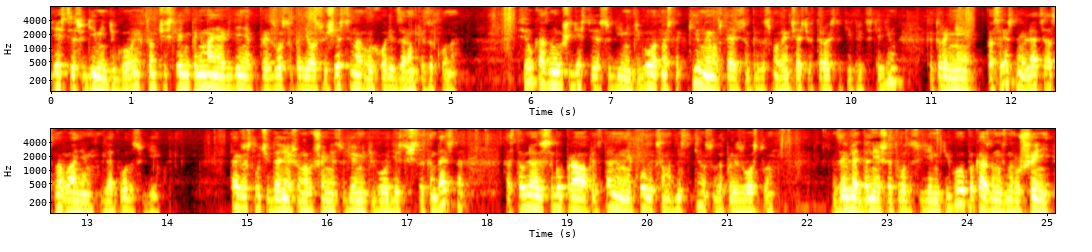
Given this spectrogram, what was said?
Действия судьи Ментюговой, в том числе непонимание ведения производства по делу существенно выходит за рамки закона. Все указанные выше действия судьи Ментюгова относятся к иным обстоятельствам, предусмотренным частью 2 статьи 31, которые непосредственно являются основанием для отвода судьи. Также в случае дальнейшего нарушения судьей Ментюгова действующего законодательства оставляют за собой право, представленное Кодексом административного судопроизводства, заявлять дальнейшие отводы судьи Митяговой по каждому из нарушений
